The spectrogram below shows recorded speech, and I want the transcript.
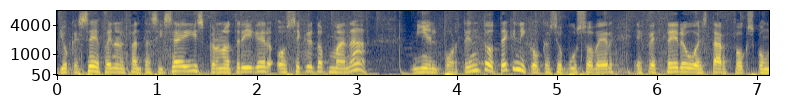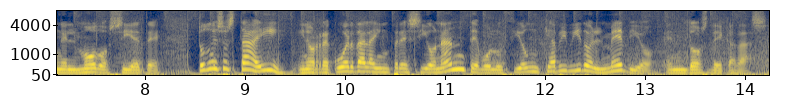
yo que sé, Final Fantasy VI, Chrono Trigger o Secret of Mana, ni el portento técnico que supuso ver F0 o Star Fox con el modo 7. Todo eso está ahí y nos recuerda la impresionante evolución que ha vivido el medio en dos décadas.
